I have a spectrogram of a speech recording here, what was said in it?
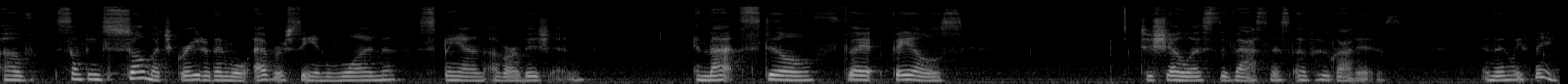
of something so much greater than we'll ever see in one span of our vision. And that still fa- fails to show us the vastness of who God is. And then we think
